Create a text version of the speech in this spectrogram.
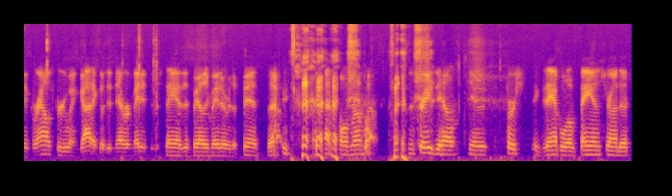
the grounds crew went and got it because it never made it to the stands. It barely made it over the fence. So that's home run ball. It's crazy how you know first example of fans trying to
